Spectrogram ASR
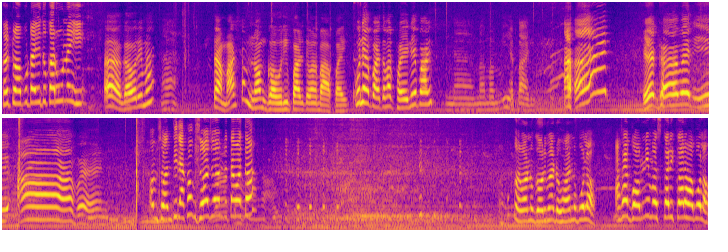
કઈ ટોપ ઉટાવ્યું તો કરવું નહીં. આ ગૌરીમાં? હા. તમાર સમ નામ ગૌરી પાડી તમારા બાપાએ? કોને પાડી તમારા ફઈને પાડી ના મારા મમ્મીએ પાડી એ ગૌરી આવે આમ શાંતિ રાખો જો જો બતાવો તો. શું કરવાનું? ગૌરીમાં ડોહાનું બોલો. આખા ગોમની મસ્કરી કર હા બોલો.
